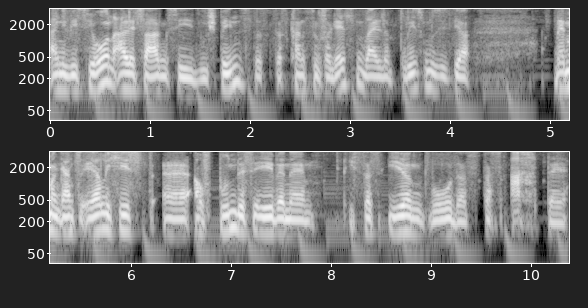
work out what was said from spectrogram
eine Vision. Alle sagen sie, du spinnst, das, das kannst du vergessen, weil der Tourismus ist ja, wenn man ganz ehrlich ist, äh, auf Bundesebene ist das irgendwo das, das achte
